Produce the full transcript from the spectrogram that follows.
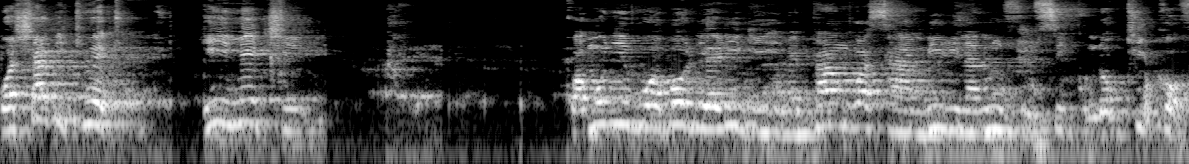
Washabiki wetu, hii mechi kwa mujibu wa bodi ya ligi imepangwa saa mbili na nusu usiku ndo kick off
